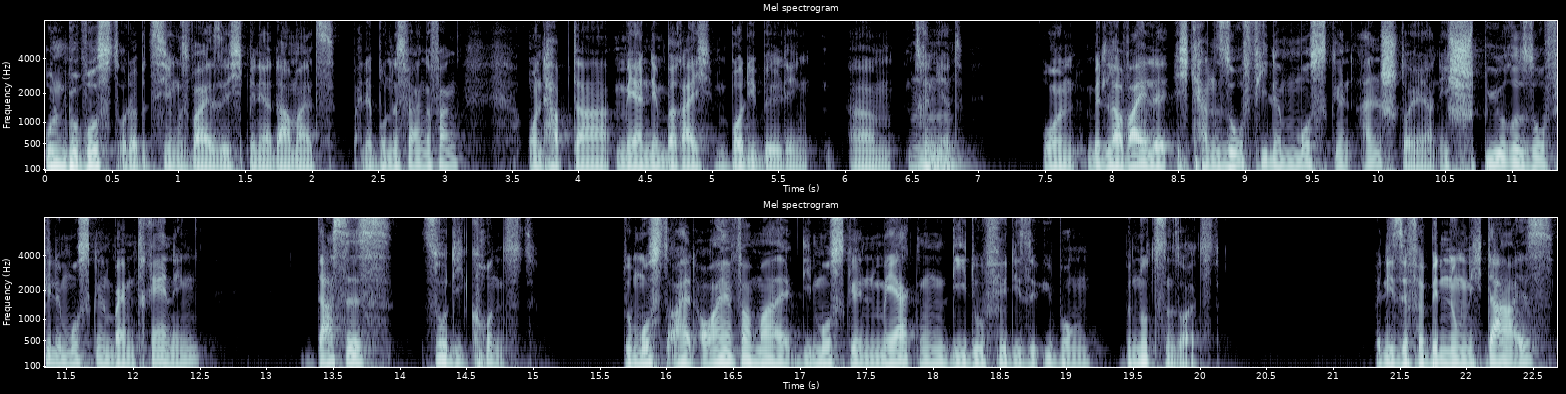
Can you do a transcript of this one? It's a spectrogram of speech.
unbewusst oder beziehungsweise ich bin ja damals bei der Bundeswehr angefangen und habe da mehr in dem Bereich Bodybuilding ähm, trainiert. Und mittlerweile, ich kann so viele Muskeln ansteuern, ich spüre so viele Muskeln beim Training, das ist so die Kunst. Du musst halt auch einfach mal die Muskeln merken, die du für diese Übung benutzen sollst. Wenn diese Verbindung nicht da ist,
